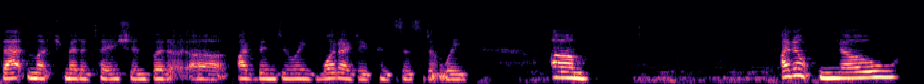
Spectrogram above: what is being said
that much meditation, but uh, I've been doing what I do consistently. Um, I don't know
